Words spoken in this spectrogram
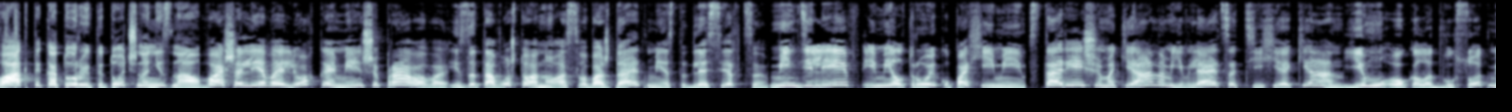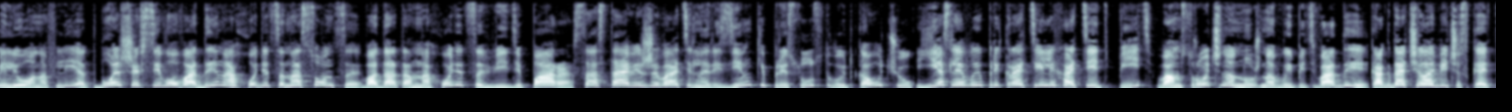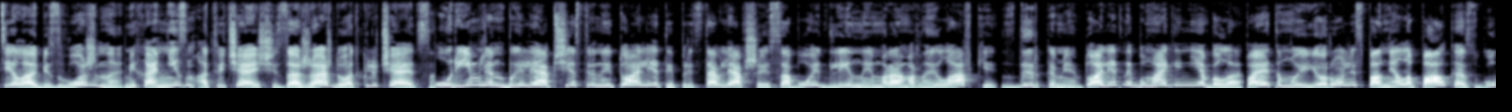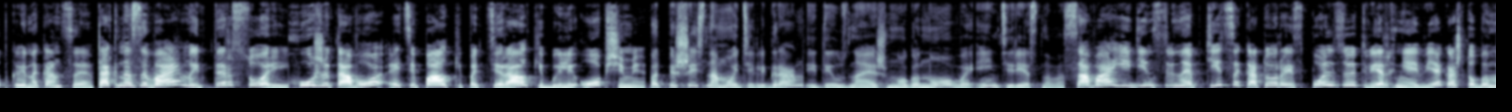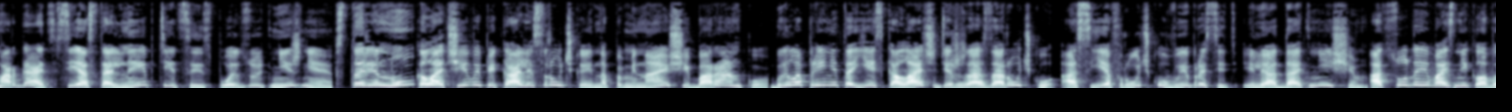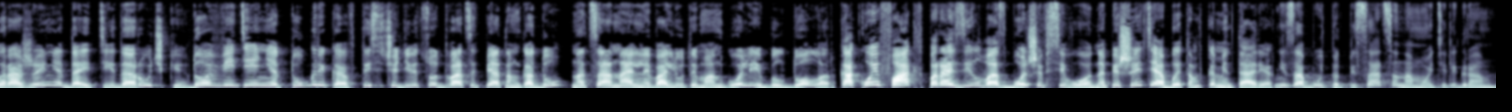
Факты, которые ты точно не знал. Ваше левое легкое меньше правого из-за того, что оно освобождает место для сердца. Менделеев имел тройку по химии. Старейшим океаном является Тихий океан. Ему около 200 миллионов лет. Больше всего воды находится на Солнце. Вода там находится в виде пара. В составе жевательной резинки присутствует каучук. Если вы прекратили хотеть пить, вам срочно нужно выпить воды. Когда человеческое тело обезвожено, механизм, отвечающий за жажду, отключается. У римлян были общественные туалеты, представлявшие собой длинные мраморные лавки с дырками. Туалетной бумаги не было, поэтому ее роль исполняла палка с губкой на конце. Так называемый терсорий. Хуже того, эти палки-подтиралки были общими. Подпишись на мой телеграм, и ты узнаешь много нового и интересного. Сова – единственная птица, которая использует верхнее веко, чтобы моргать. Все остальные птицы используют нижнее. В старину калачи выпекали с ручкой, напоминающей баранку. Было принято есть калач, держа за ручку, а съев ручку выбросить или отдать нищим. Отсюда и возникло выражение «дойти до ручки». До введения тугрика в 1925 году национальной валютой Монголии был доллар. Какой факт поразил вас больше всего? Напишите об этом в комментариях. Не забудь подписаться на мой телеграм.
